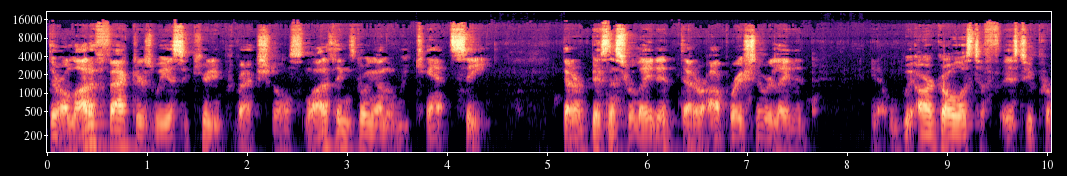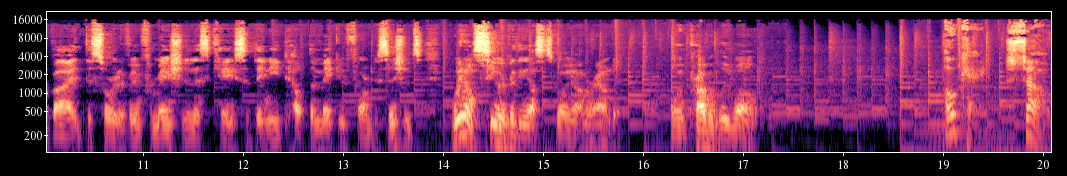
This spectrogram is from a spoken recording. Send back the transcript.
There are a lot of factors we as security professionals, a lot of things going on that we can't see, that are business related, that are operational related, you know, we, our goal is to is to provide the sort of information in this case that they need to help them make informed decisions. We don't see everything else that's going on around it, and we probably won't. Okay, so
